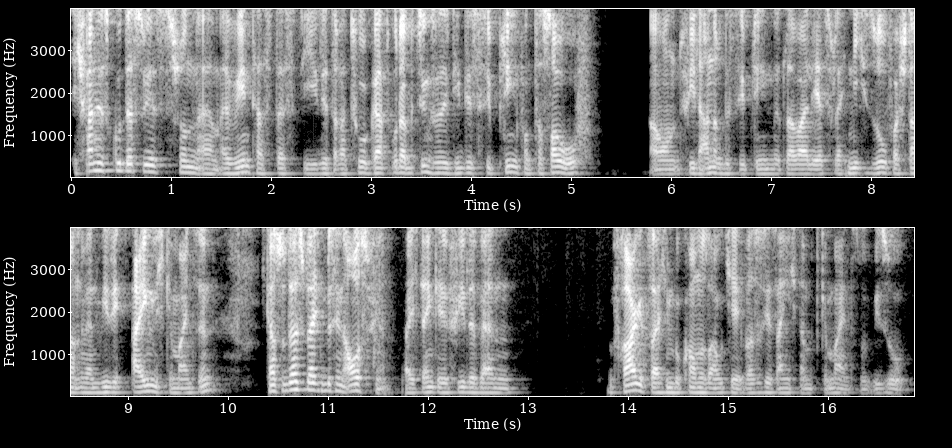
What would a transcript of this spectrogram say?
Ich fand es gut, dass du jetzt schon ähm, erwähnt hast, dass die Literatur oder beziehungsweise die Disziplin von Tasawwuf und viele andere Disziplinen mittlerweile jetzt vielleicht nicht so verstanden werden, wie sie eigentlich gemeint sind. Kannst du das vielleicht ein bisschen ausführen? Weil ich denke, viele werden ein Fragezeichen bekommen und sagen, okay, was ist jetzt eigentlich damit gemeint? So, wieso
